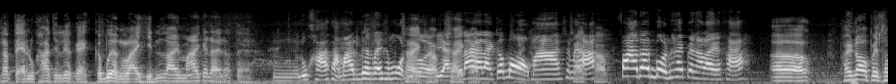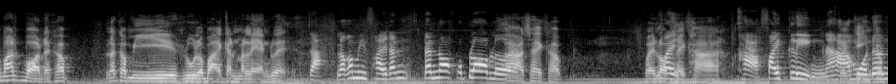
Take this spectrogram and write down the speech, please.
แล้วแต่ลูกค้าจะเลือกไงกระเบื้องลายหินลายไม้ก็ได้แล้วแต่อืมลูกค้าสามารถเลือกได้ทั้งหมดใช่เลครัยบอยากใช่จะได้ครับอะไรก็บอกมาใช่ไหมใช่คะครับ ฝ้าด้านบนให้เป็นอะไรคะเอ่อภายนอกเป็นสมาร์ทบอร์ดนะครับ แล้วก็มีรูระบายกันแมลงด้วยจ้ะแล้วก็มีไฟด้านด้านนอกรอบๆเลย อ่าใช่ครับไฟรอบไฟ ชายคา ค่ะ ไฟกลิ่งนะคะ ไฟกลิ่งโมเดิร์น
